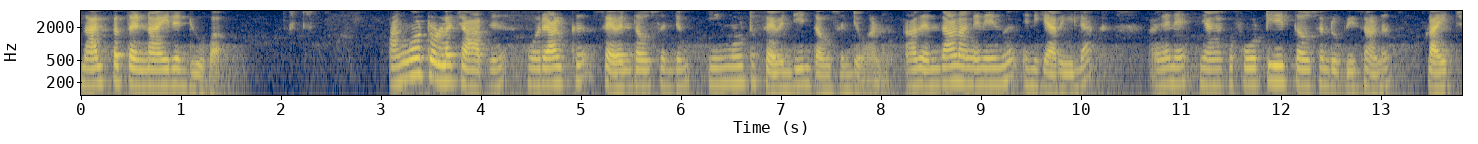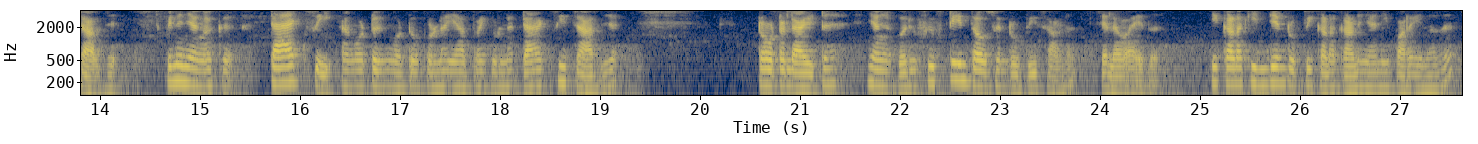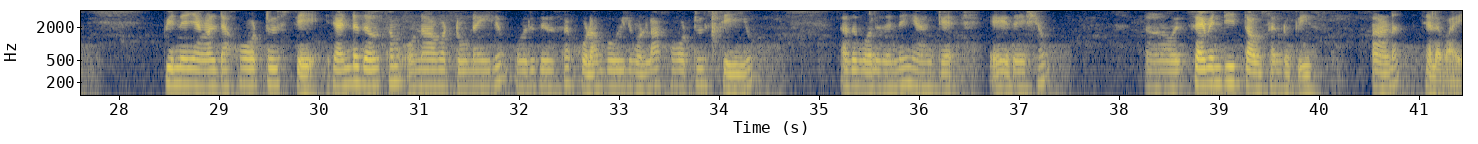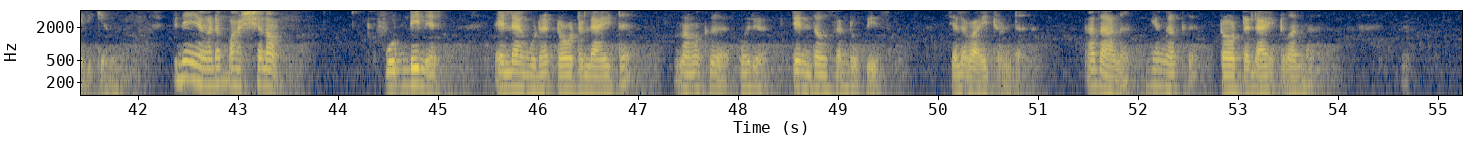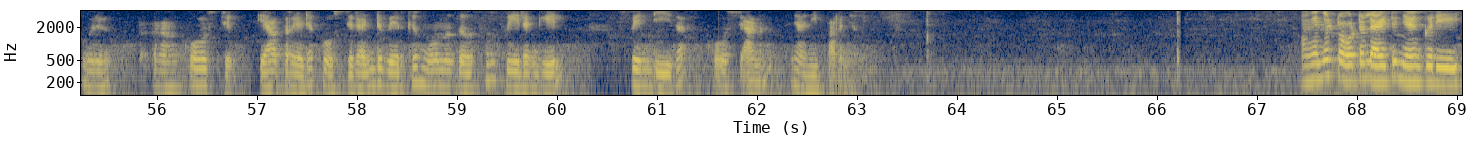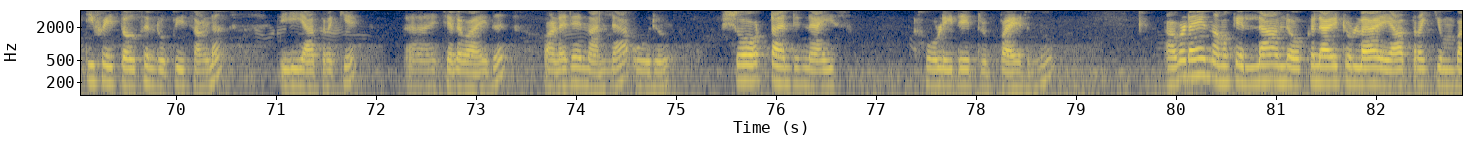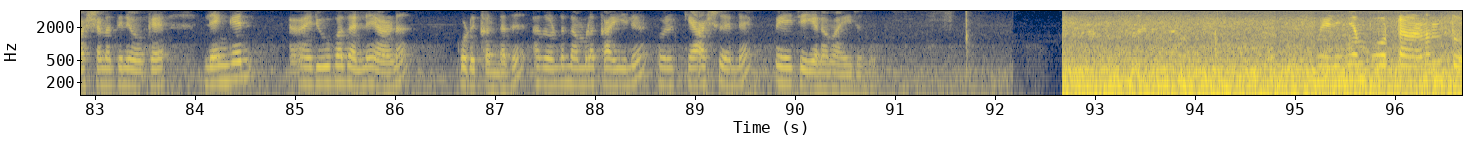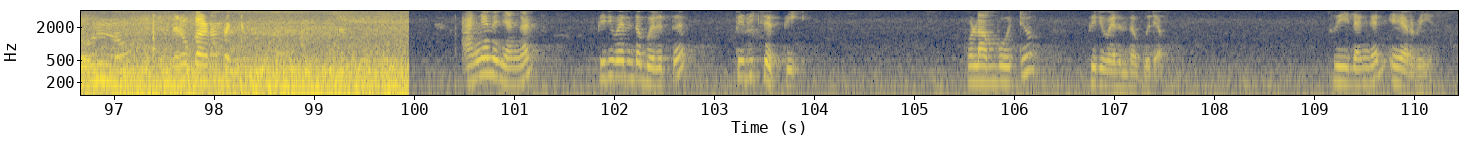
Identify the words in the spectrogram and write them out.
നാൽപ്പത്തെണ്ണായിരം രൂപ. അങ്ങോട്ടുള്ള ചാർജ് ഒരാൾക്ക് സെവൻ തൗസൻഡും ഇങ്ങോട്ട് സെവന്റീൻ തൗസൻഡുമാണ് അതെന്താണ് അങ്ങനെയെന്ന് എനിക്കറിയില്ല. അങ്ങനെ ഞങ്ങൾക്ക് ഫോർട്ടി എയ്റ്റ് തൗസൻഡ് റുപ്പീസാണ് ഫ്ലൈറ്റ് ചാർജ് പിന്നെ ഞങ്ങൾക്ക് ടാക്സി അങ്ങോട്ടും ഇങ്ങോട്ടും ഒക്കെ ഉള്ള യാത്രയ്ക്കുള്ള ടാക്സി ചാർജ് ടോട്ടലായിട്ട് ഞങ്ങൾക്കൊരു ഫിഫ്റ്റീൻ തൗസൻഡ് റുപ്പീസാണ് ചിലവായത്. ഈ കണക്ക് ഇന്ത്യൻ റുപ്പി കണക്കാണ് ഞാൻ ഈ പറയുന്നത്. പിന്നെ ഞങ്ങളുടെ ഹോട്ടൽ സ്റ്റേ രണ്ട് ദിവസം ഉണാവട്ടുണയിലും ഒരു ദിവസം കുളമ്പോയിലുമുള്ള ഹോട്ടൽ സ്റ്റേയും. അതുപോലെ തന്നെ ഞങ്ങൾക്ക് ഏകദേശം സെവന്റീൻ തൗസൻഡ് റുപ്പീസ് ആണ് ചിലവായിരിക്കുന്നത്. പിന്നെ ഞങ്ങളുടെ ഭക്ഷണം ഫുഡിന് എല്ലാം കൂടെ ടോട്ടലായിട്ട് നമുക്ക് ഒരു ടെൻ തൗസൻഡ് റുപ്പീസ് ചിലവായിട്ടുണ്ട്. അതാണ് ഞങ്ങൾക്ക് ടോട്ടലായിട്ട് വന്ന ഒരു കോസ്റ്റ് യാത്രയുടെ കോസ്റ്റ് രണ്ട് പേർക്ക് മൂന്ന് ദിവസം ശ്രീലങ്കയിൽ സ്പെൻഡ് ചെയ്ത കോസ്റ്റാണ് ഞാനീ പറഞ്ഞത്. അങ്ങനെ ടോട്ടലായിട്ട് ഞങ്ങൾക്കൊരു എയ്റ്റി ഫൈവ് തൗസൻഡ് റുപ്പീസാണ് ഈ യാത്രയ്ക്ക് ചിലവായത്. വളരെ നല്ല ഒരു ഷോർട്ട് ആൻഡ് നൈസ് ഹോളിഡേ ട്രിപ്പായിരുന്നു അവിടെ നമുക്കെല്ലാം ലോക്കലായിട്ടുള്ള യാത്രയ്ക്കും ഭക്ഷണത്തിനുമൊക്കെ ലങ്കൻ രൂപ തന്നെയാണ് കൊടുക്കേണ്ടത്. അതുകൊണ്ട് നമ്മൾ കയ്യിൽ ഒരു ക്യാഷ് തന്നെ പേ ചെയ്യണമായിരുന്നു. വെടിഞ്ഞം പോട്ടാണെന്ന് തോന്നുന്നു. എന്തിനോ കാണാൻ പറ്റും. അങ്ങനെ ഞങ്ങൾ തിരുവനന്തപുരത്ത് തിരിച്ചെത്തി. കുളമ്പൂറ്റു തിരുവനന്തപുരം. ശ്രീലങ്കൻ എയർവേസ്.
